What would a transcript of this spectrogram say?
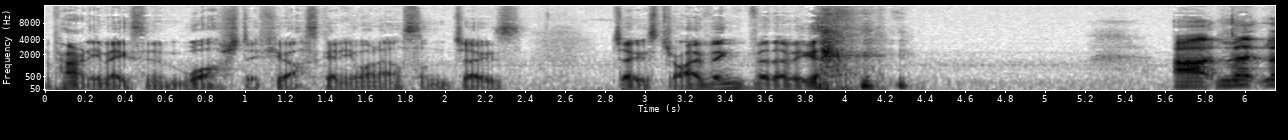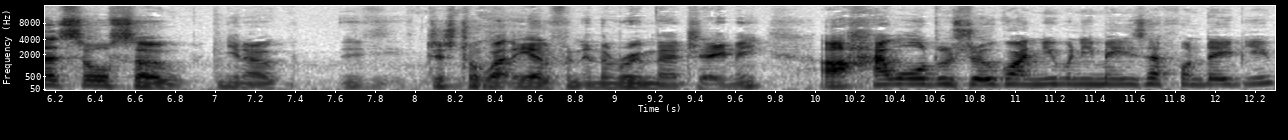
apparently makes him washed if you ask anyone else on Zhou's Zhou's driving. But there we go. Uh, let, us also, you know, just talk about the elephant in the room there, Jamie. Uh, how old was Zhou Guan Yu when he made his F1 debut?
